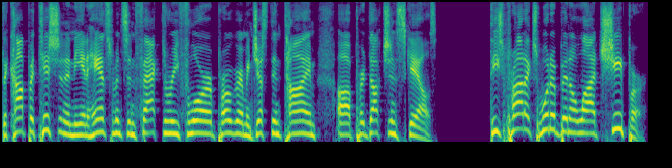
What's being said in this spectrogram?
The competition and the enhancements in factory floor programming, just in time uh, production scales. These products would have been a lot cheaper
